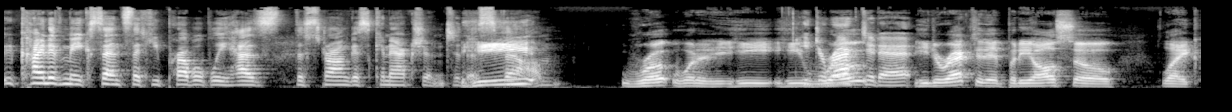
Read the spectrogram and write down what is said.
it kind of makes sense that he probably has the strongest connection to this He film wrote what did he he he, He directed wrote- it. He directed it, but he also like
